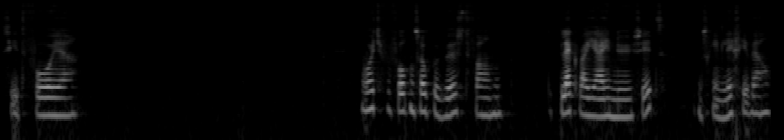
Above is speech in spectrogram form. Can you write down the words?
Zie het voor je. Dan word je vervolgens ook bewust van de plek waar jij nu zit. Misschien lig je wel.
